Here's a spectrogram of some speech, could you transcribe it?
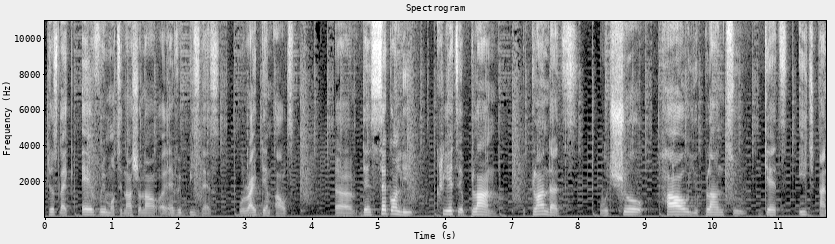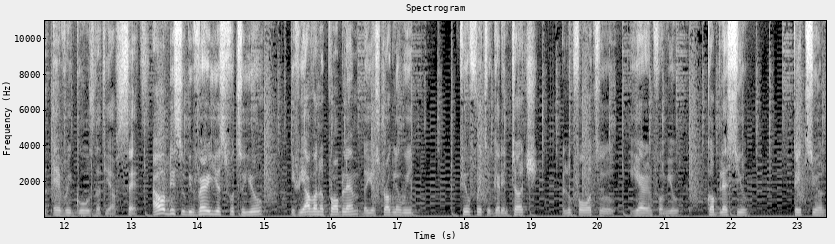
just like every multinational or every business will write them out uh, then secondly create a plan a plan that would show how you plan to get each and every goals that you have set. I hope this will be very useful to you. If you have any problem that you're struggling with, feel free to get in touch. I look forward to hearing from you. God bless you. Stay tuned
